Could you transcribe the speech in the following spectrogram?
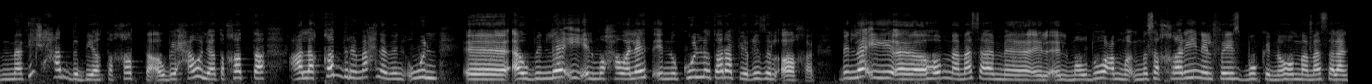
ما فيش حد بيتخطى أو بيحاول يتخطى على قدر ما إحنا بنقول آه، أو بنلاقي المحاولات إن كل طرف يغيظ الآخر بنلاقي آه، هم مثلا آه، الموضوع مسخرين الفيسبوك إن هم مثلا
